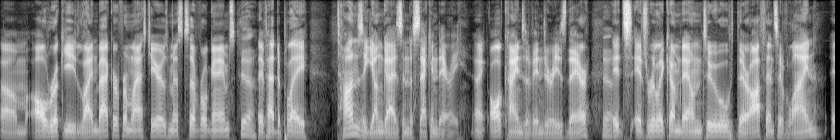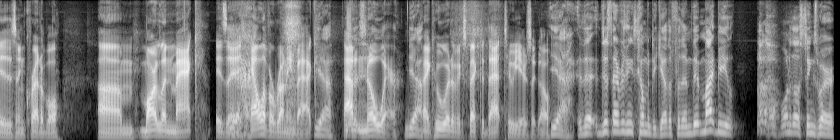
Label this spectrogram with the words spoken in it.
um, all-rookie linebacker from last year, has missed several games. Yeah. They've had to play tons of young guys in the secondary, like all kinds of injuries there. Yeah. It's it's really come down to their offensive line is incredible. Um, Marlon Mack is a hell of a running back. Yeah, out of nowhere. Yeah. like who would have expected that two years ago? Yeah, the, just everything's coming together for them. It might be one of those things where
